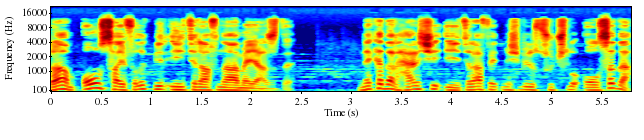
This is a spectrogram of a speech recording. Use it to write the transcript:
Graham 10 sayfalık bir itirafname yazdı. Ne kadar her şey itiraf etmiş bir suçlu olsa da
